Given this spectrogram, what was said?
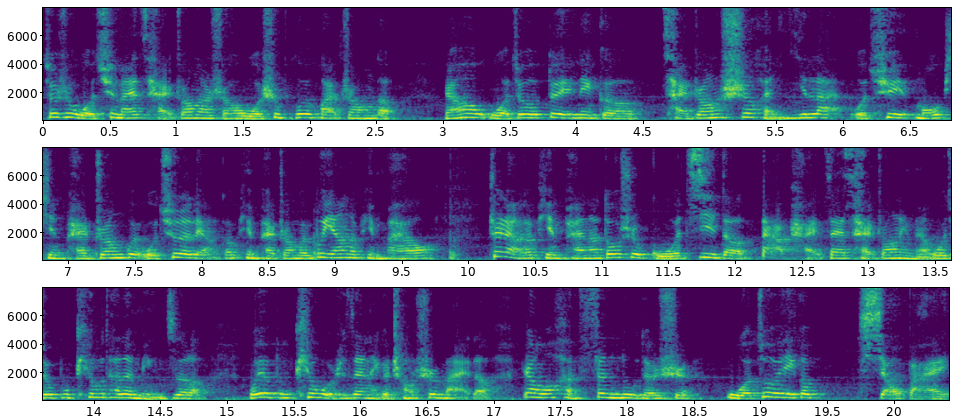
就是我去买彩妆的时候，我是不会化妆的。然后我就对那个彩妆师很依赖。我去某品牌专柜，我去了两个品牌专柜，不一样的品牌哦。这两个品牌呢都是国际的大牌，在彩妆里面，我就不 Q 它的名字了，我也不 Q 我是在哪个城市买的。让我很愤怒的是，我作为一个小白。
